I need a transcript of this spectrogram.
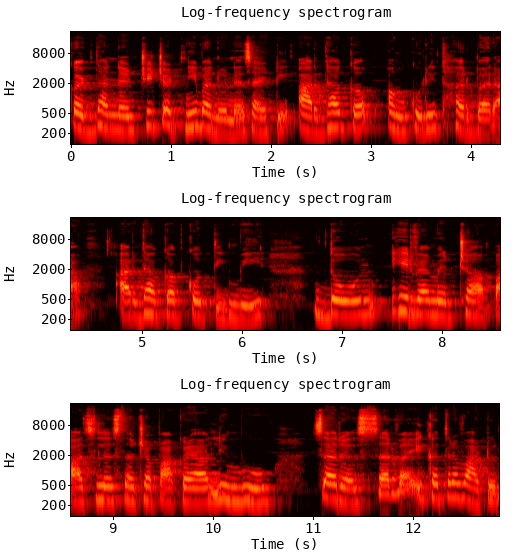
कडधान्यांची चटणी बनवण्यासाठी अर्धा कप अंकुरित हरभरा अर्धा कप कोथिंबीर दोन हिरव्या मिरच्या पाच लसणाच्या पाकळ्या लिंबू चरस सर्व एकत्र वाटून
